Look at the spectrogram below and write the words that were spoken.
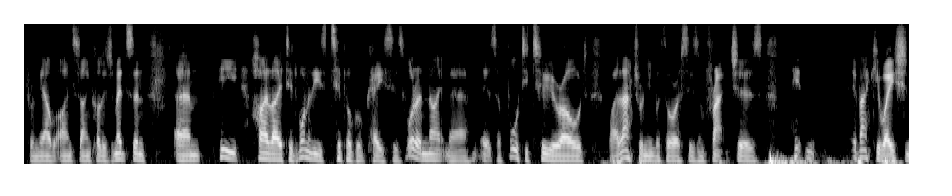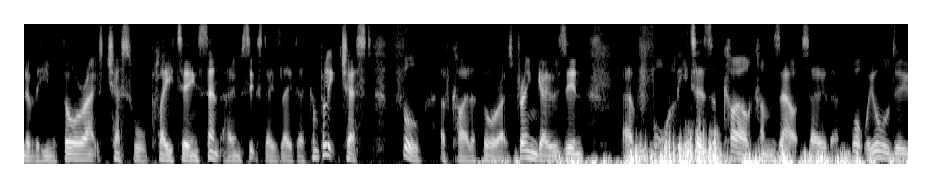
from the Albert Einstein College of Medicine. Um, he highlighted one of these typical cases. What a nightmare! It's a 42-year-old bilateral pneumothoraces and fractures. He, evacuation of the hemothorax, chest wall plating, sent home six days later, complete chest full of chylothorax. Drain goes in, uh, four litres of chyle comes out. So that what we all do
